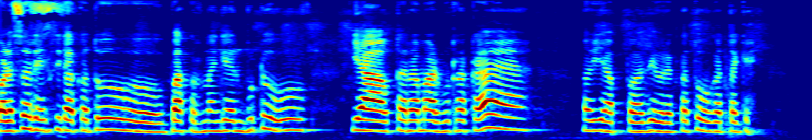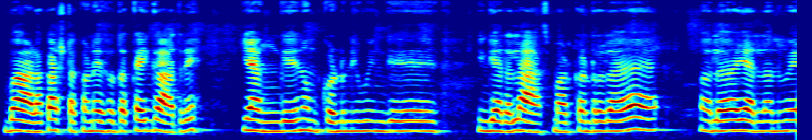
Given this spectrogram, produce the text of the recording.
ಒಳ ಸರಿಯಾಗಿ ಸಿಗಾಕತ್ತು ಬಕ್ರ ನಂಗೆ ಅಂದ್ಬಿಟ್ಟು ಯಾವ ಥರ ಮಾಡ್ಬಿಟ್ರಕ್ಕ? ಅಯ್ಯಪ್ಪ ದೇವ್ರಕ್ಕ, ತೋಗತ್ತಕ್ಕೆ. ಭಾಳ ಕಷ್ಟ ಕಣೆ ಸದಕ್ಕ ಹಿಂಗಾದ್ರೆ ಹೆಂಗೆ ನಂಬ್ಕೊಂಡು ನೀವು ಹಿಂಗೆ ಹಿಂಗೆಲ್ಲ ಲಾಸ್ ಮಾಡ್ಕೊಂಡ್ರಲ್ಲ? ಅಲ್ಲ ಎಲ್ಲನೂ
